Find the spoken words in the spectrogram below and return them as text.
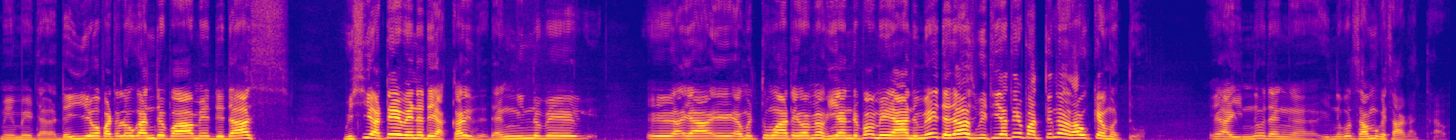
මේ මේ දෙයව පටලෝගන්ධ පා මේ දෙදස් විසි අටේ වෙන දෙයක් කරිද දැන් ඉන්න මේ අයා ඇමතුමාට එවම කියන්න පා මේ යාන මේ දෙදස් විටි අතේ පත්වෙන රෞඛ්‍යමත්තුව එය ඉන්න දැන් ඉන්නකොට සම්මුඛ සාකච්ඡාවක්.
